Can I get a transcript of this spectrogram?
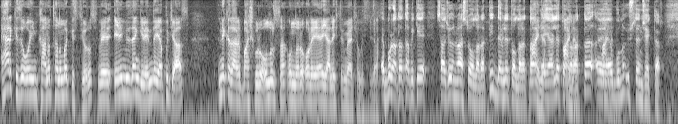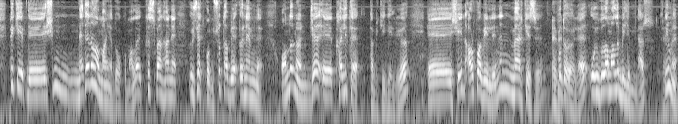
herkese o imkanı tanımak istiyoruz ve elimizden geleni de yapacağız. Ne kadar başvuru olursa onları oraya yerleştirmeye çalışacağız. E burada tabii ki sadece üniversite olarak değil, devlet olarak da, Aynen, eyalet aynen, olarak da e, aynen. bunu üstlenecekler. Peki e, şimdi neden Almanya'da okumalı? Kısmen hani ücret konusu tabii önemli. Ondan önce e, kalite tabii ki geliyor. E, şeyin Avrupa Birliği'nin merkezi. Bu Evet. da öyle. Uygulamalı bilimler, değil mi?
